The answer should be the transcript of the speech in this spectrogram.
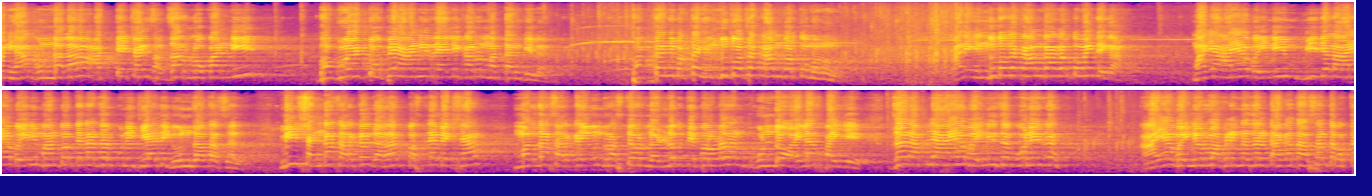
पण ह्या गुंडाला अठ्ठेचाळीस हजार लोकांनी भगव्या टोप्या आणि रॅली काढून मतदान केलं. फक्त आणि फक्त हिंदुत्वाचं काम करतो म्हणून. आणि हिंदुत्वाचं काम का करतो माहितीये का? माझ्या आया बहिणी मी ज्याला आया बहिणी मानतो त्याला जर कुणी जियादी घेऊन जात असेल मी शंडासारखं घरात बसल्यापेक्षा मर्दासारखं येऊन रस्त्यावर लढलो तर ते परवडत गुंड व्हायलाच पाहिजे. जर आपल्या आया बहिणीचं कोणी जर आया बहिणीवर वाकडी नजर टाकत असेल तर फक्त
